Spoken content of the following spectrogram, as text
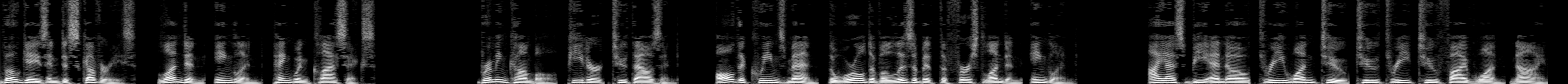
Voyages and Discoveries. London, England, Penguin Classics. Brimacombe, Peter 2000. All the Queen's Men, The World of Elizabeth I London, England. ISBN 0-312-23251-9.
